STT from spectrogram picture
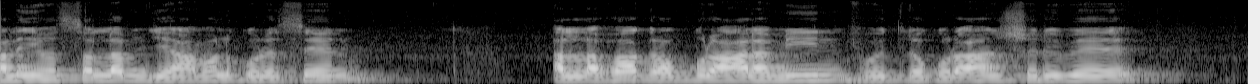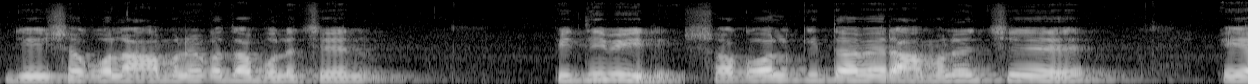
আলী আসাল্লাম যে আমল করেছেন আল্লাহাক রব্বুল আলমিন পবিত্র কোরআন শরীফে যে সকল আমলের কথা বলেছেন, পৃথিবীর সকল কিতাবের আমলের চেয়ে এই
